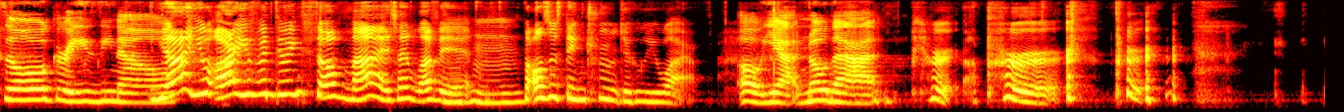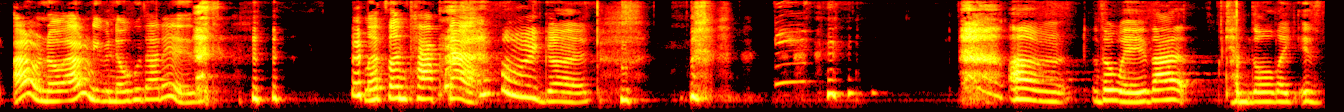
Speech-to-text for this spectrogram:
so crazy now. Yeah, you are. You've been doing so much. I love it. Mm-hmm. But also staying true to who you are. Oh yeah, know that. Purr, purr, purr. I don't know. I don't even know who that is. Let's unpack that. Oh my god. um, the way that Kendall like is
